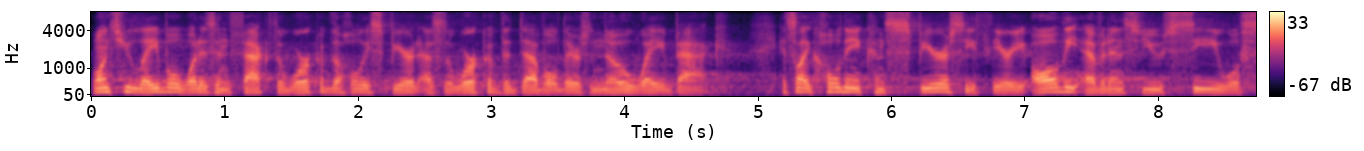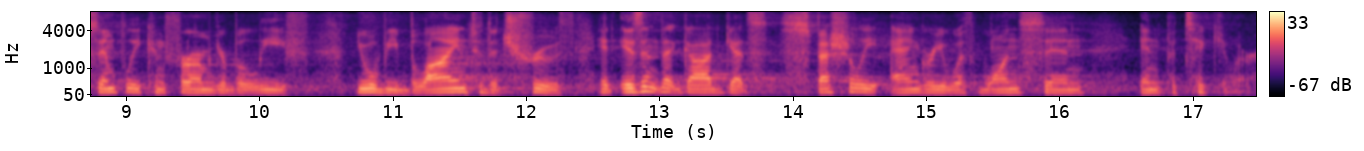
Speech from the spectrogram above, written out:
Once you label what is in fact the work of the Holy Spirit as the work of the devil, there's no way back. It's like holding a conspiracy theory. All the evidence you see will simply confirm your belief. You will be blind to the truth. It isn't that God gets specially angry with one sin in particular.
